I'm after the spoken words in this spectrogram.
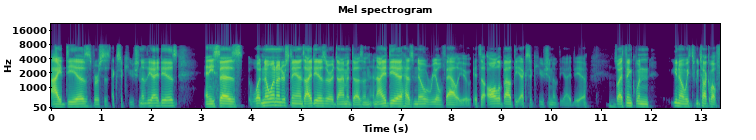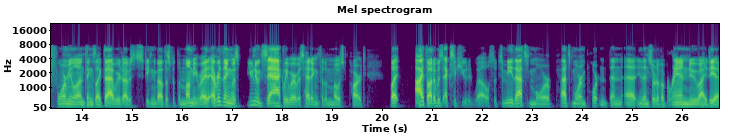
ideas versus execution of the ideas. And he says, What no one understands, ideas are a dime a dozen. An idea has no real value. It's all about the execution of the idea. Mm-hmm. So I think when you know we we talk about formula and things like that, we were, I was speaking about this with the Mummy, right? Everything was you knew exactly where it was heading for the most part, but I thought it was executed well. So to me, that's more that's more important than uh, than sort of a brand new idea.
